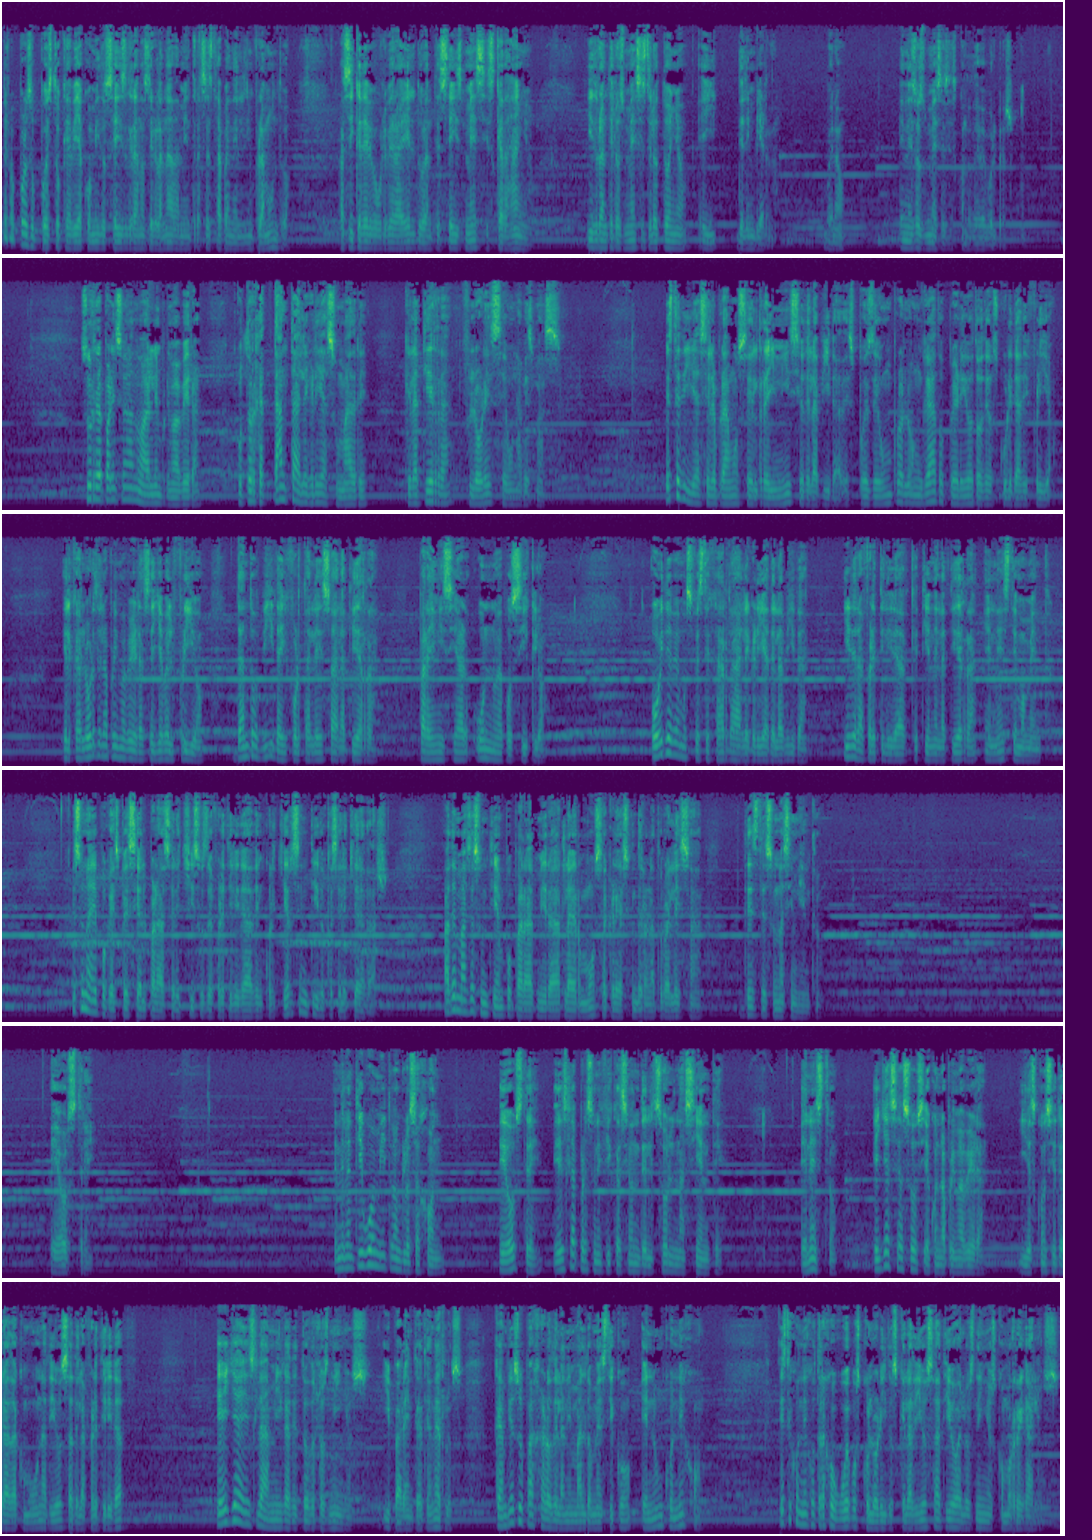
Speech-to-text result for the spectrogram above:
pero por supuesto que había comido seis granos de granada mientras estaba en el inframundo, así que debe volver a él durante seis meses cada año, y durante los meses del otoño y del invierno. Bueno, en esos meses es cuando debe volver. Su reaparición anual en primavera otorga tanta alegría a su madre que la tierra florece una vez más. Este día celebramos el reinicio de la vida después de un prolongado periodo de oscuridad y frío. El calor de la primavera se lleva el frío, dando vida y fortaleza a la tierra para iniciar un nuevo ciclo. Hoy debemos festejar la alegría de la vida y de la fertilidad que tiene la tierra en este momento. Es una época especial para hacer hechizos de fertilidad en cualquier sentido que se le quiera dar. Además es un tiempo para admirar la hermosa creación de la naturaleza desde su nacimiento. Eostre. En el antiguo mito anglosajón, Eostre es la personificación del sol naciente. En esto, ella se asocia con la primavera y es considerada como una diosa de la fertilidad. Ella es la amiga de todos los niños, y para entretenerlos, cambió su pájaro del animal doméstico en un conejo. Este conejo trajo huevos coloridos que la diosa dio a los niños como regalos.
